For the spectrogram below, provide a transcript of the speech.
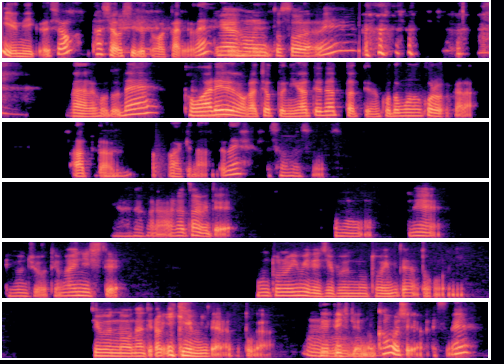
な。ユニークでしょ？他者を知るとわかるよね。な。いや、ほんとそうだね。なるほどね。問われるのがちょっと苦手だったっていうのは子供の頃からあったうんわけなんだね。そうそうそう。いや、だから改めて、もうね、40を手前にして、本当の意味で自分の問いみたいなところに、自分の、なんていうの、意見みたいなことが出てきてるのかもしれないですね。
